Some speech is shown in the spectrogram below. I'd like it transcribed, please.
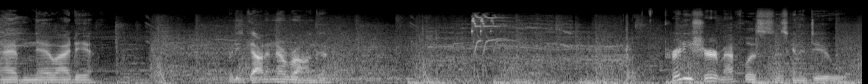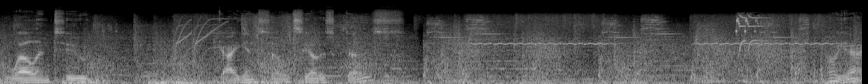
I have no idea. But he's got a Naranga. Pretty sure Mefilas is going to do well into Gigan, so let's see how this does. Oh yeah,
